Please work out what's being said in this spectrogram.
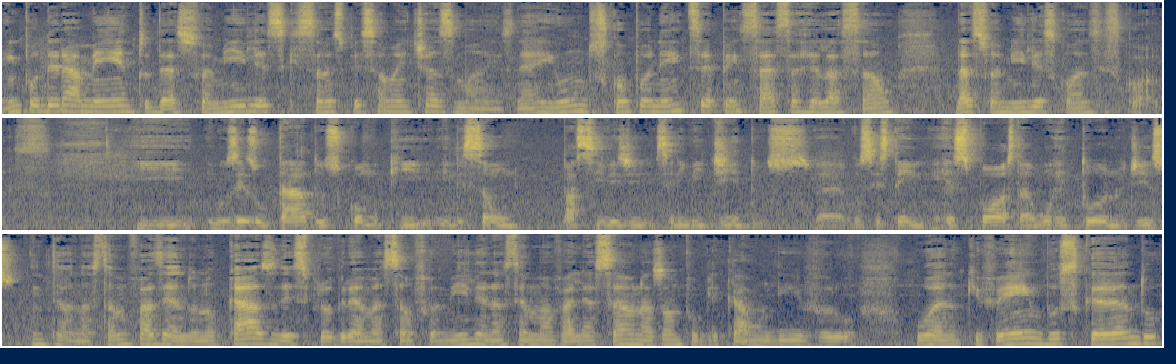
empoderamento das famílias que são especialmente as mães, né? E um dos componentes é pensar essa relação das famílias com as escolas. E os resultados, como que eles são passíveis de serem medidos? É, vocês têm resposta, algum retorno disso? Então, nós estamos fazendo, no caso desse programa Ação Família, nós temos uma avaliação, nós vamos publicar um livro o ano que vem, buscando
